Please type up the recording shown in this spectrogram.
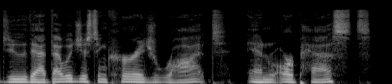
do that. That would just encourage rot and or pests.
